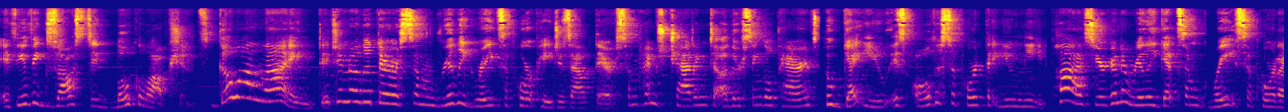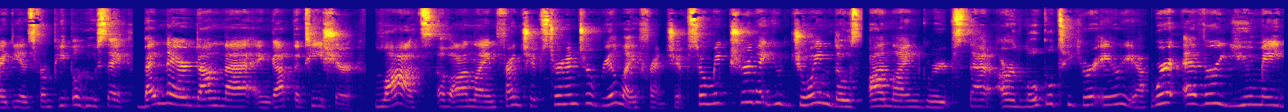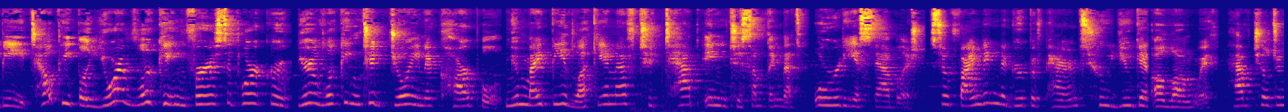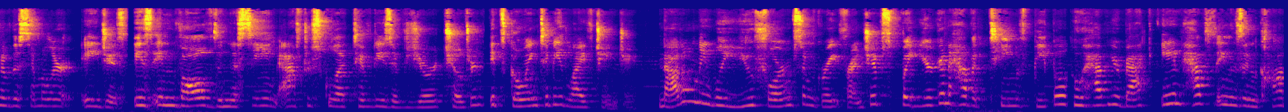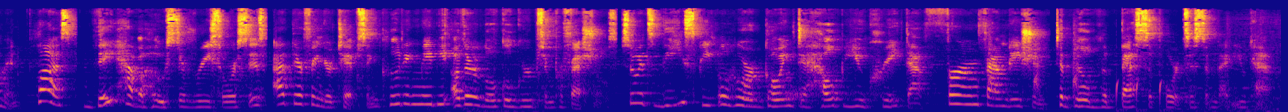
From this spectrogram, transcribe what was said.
If you've exhausted local options, go online. Did you know that there are some really great support pages out there? Sometimes chatting to other single parents who get you is all the support that you need. Plus, you're going to really get some great support ideas from people who say, been there, done that, and got the t shirt. Lots of online friendships turn into real life friendships, so make sure that you join those online groups that are local to your area. Wherever you may be, tell people you're looking for a support group. You're looking to join a carpool. You might be lucky enough to tap into something that's already established. So finding the group of parents who you get along with, have children of the similar ages, is involved in the same after school activities of your children, it's going to be life changing not only will you form some great friendships, but you're going to have a team of people who have your back and have things in common. Plus, they have a host of resources at their fingertips, including maybe other local groups and professionals. So it's these people who are going to help you create that firm foundation to build the best support system that you can.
